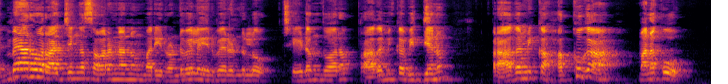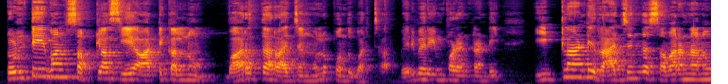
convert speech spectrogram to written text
ఎనభై ఆరవ రాజ్యాంగ సవరణను మరి రెండు వేల ఇరవై రెండులో చేయడం ద్వారా ప్రాథమిక విద్యను ప్రాథమిక హక్కుగా మనకు twenty one sub clause A ఆర్టికల్ను భారత రాజ్యాంగంలో పొందుపరిచారు. వెరీ వెరీ ఇంపార్టెంట్ అండి. ఇట్లాంటి రాజ్యాంగ సవరణను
